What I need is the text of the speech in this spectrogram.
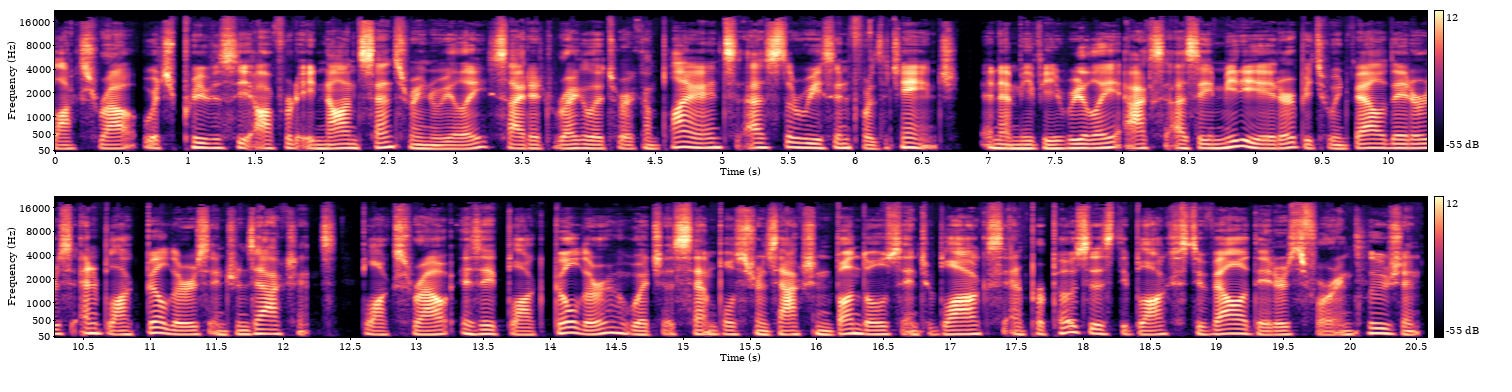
Bloxroute, which previously offered a non censoring relay, cited regulatory compliance as the reason for the change. An MEV relay acts as a mediator between validators and block builders in transactions. bloXroute is a block builder which assembles transaction bundles into blocks and proposes the blocks to validators for inclusion.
